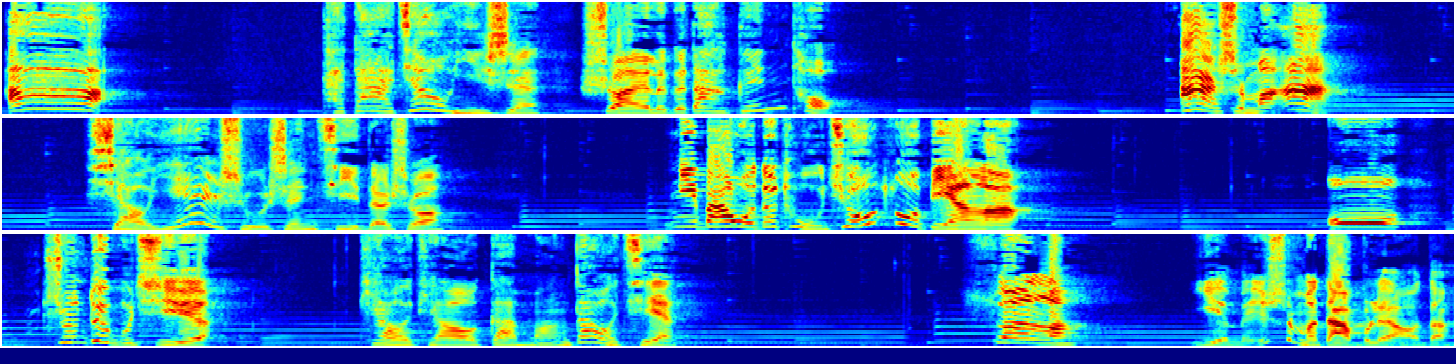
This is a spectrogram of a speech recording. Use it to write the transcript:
啊！他大叫一声，摔了个大跟头。啊什么啊！小鼹鼠生气地说。你把我的土丘坐扁了！哦，真对不起，跳跳赶忙道歉。算了，也没什么大不了的。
